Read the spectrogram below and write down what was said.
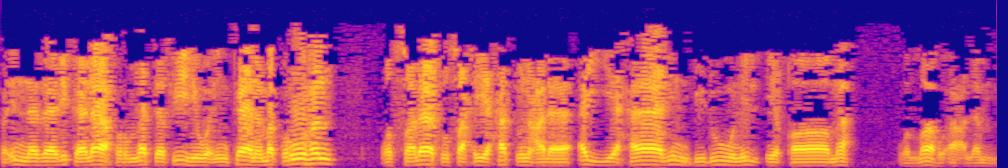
فإن ذلك لا حرمة فيه وإن كان مكروها والصلاة صحيحة على أي حال بدون الإقامة. والله أعلم.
